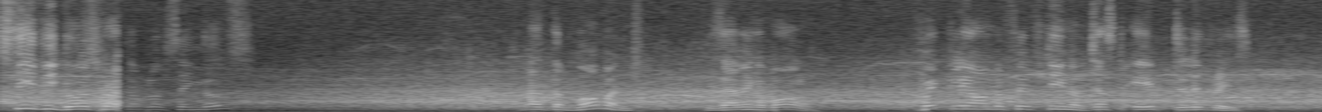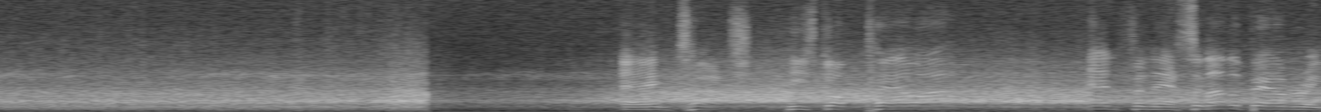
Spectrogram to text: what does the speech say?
see if he goes for a couple of singles. At the moment, he's having a ball. Quickly on to 15 of just eight deliveries. And touch. He's got power and finesse. Another boundary.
